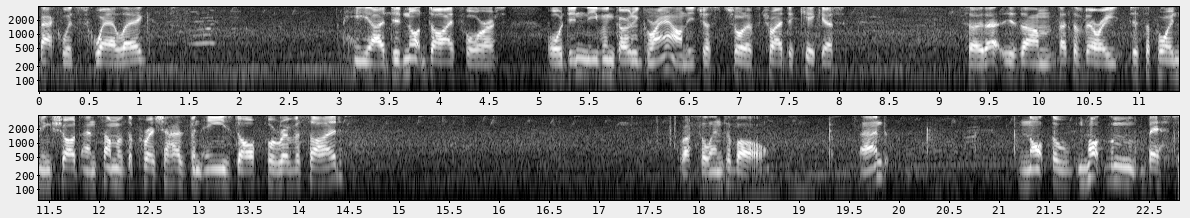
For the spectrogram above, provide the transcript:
backward square leg. He uh, did not die for it or didn't even go to ground. He just sort of tried to kick it. So that is um, that's a very disappointing shot and some of the pressure has been eased off for Riverside. Russell into bowl. And not the not the best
